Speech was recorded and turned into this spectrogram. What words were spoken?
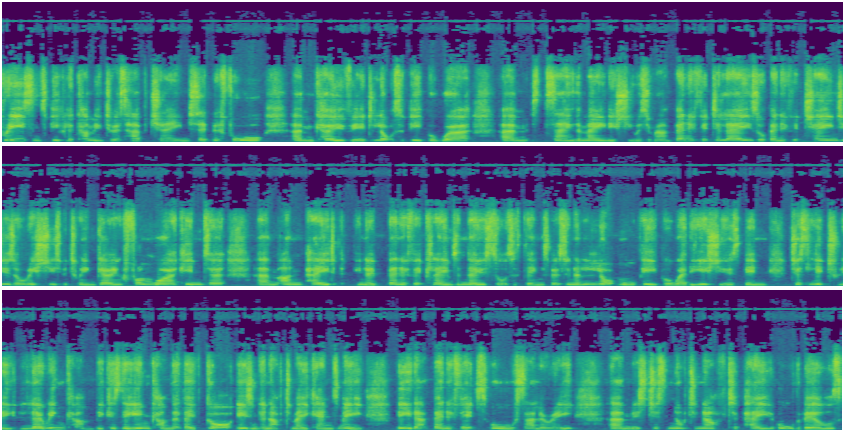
reasons people are coming to us have changed. So before um, COVID, lots of people were um, saying the main issue was around benefit delays or benefit changes or issues between going from work into um, unpaid, you know, benefit claims and those sorts of things. But it's been a lot more people where the issue has been just literally low income because the income that they've got isn't enough to make ends meet, be that benefits or salary. Um, it's just not enough to pay all the bills,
